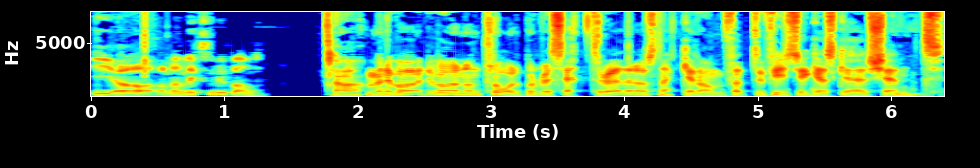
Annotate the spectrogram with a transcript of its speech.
i öronen liksom ibland. Ja, men det var, det var någon tråd på Resetera där de snackade om, för att det finns ju en ganska känt,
